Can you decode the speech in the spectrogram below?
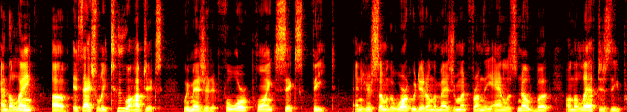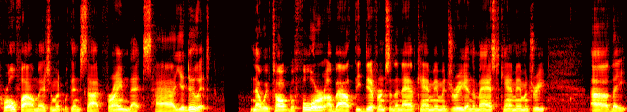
And the length of, it's actually two objects we measured at 4.6 feet. And here's some of the work we did on the measurement from the analyst notebook. On the left is the profile measurement within sight frame. That's how you do it. Now we've talked before about the difference in the NavCam imagery and the MastCam imagery. Uh, they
